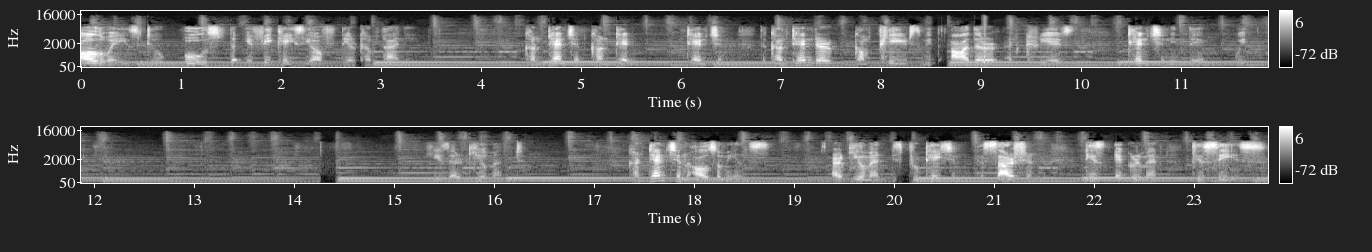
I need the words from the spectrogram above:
always to boost the efficacy of their company. Contention, content, tension. The contender competes with other and creates tension in them with his argument. Contention also means argument, disputation, assertion, disagreement, thesis.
